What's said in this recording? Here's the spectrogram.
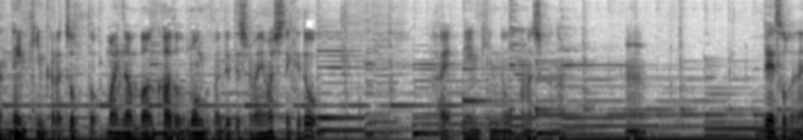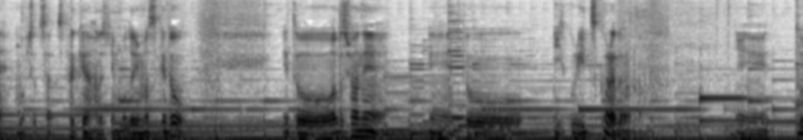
の 年金からちょっとマイナンバーカードの文句が出てしまいましたけどはい年金のお話かな。うん。でそうだね。もうちょっとさっきの話に戻りますけどえっと私はねえっとこれいつからだろうな。えっと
